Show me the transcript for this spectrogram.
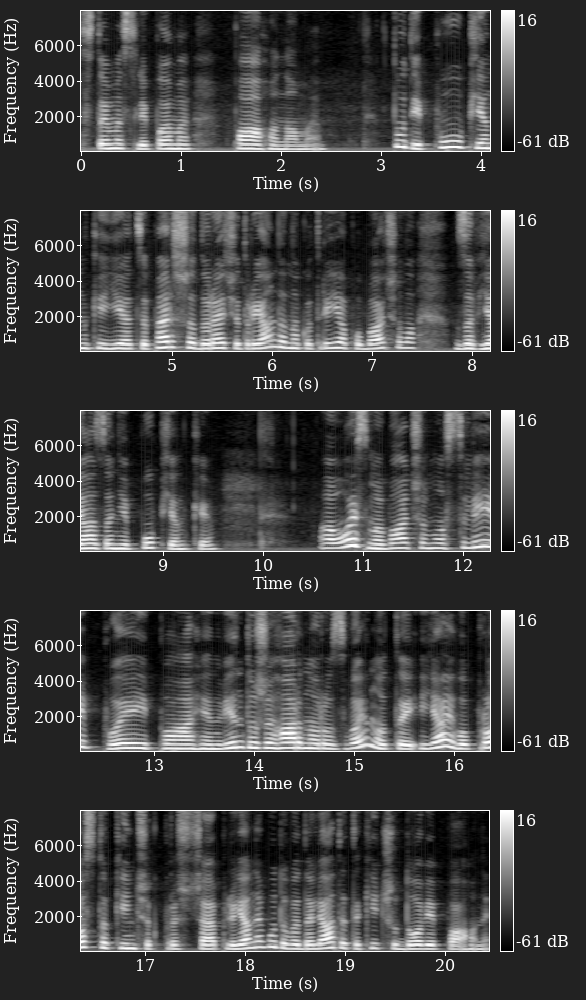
з тими сліпими пагонами. Тут і пуп'янки є. Це перша, до речі, троянда, на котрій я побачила зав'язані пуп'янки. А ось ми бачимо сліпий пагін. Він дуже гарно розвинутий, і я його просто кінчик прищеплю. Я не буду видаляти такі чудові пагони.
